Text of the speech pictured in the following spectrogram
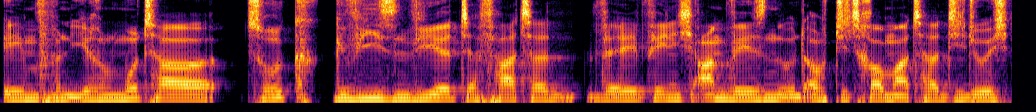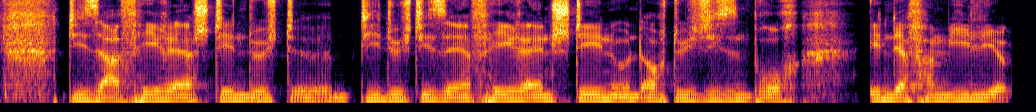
eben von ihrer Mutter zurückgewiesen wird, der Vater wenig anwesend und auch die Traumata, die durch diese Affäre entstehen, durch, die durch diese Affäre entstehen und auch durch diesen Bruch in der Familie.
